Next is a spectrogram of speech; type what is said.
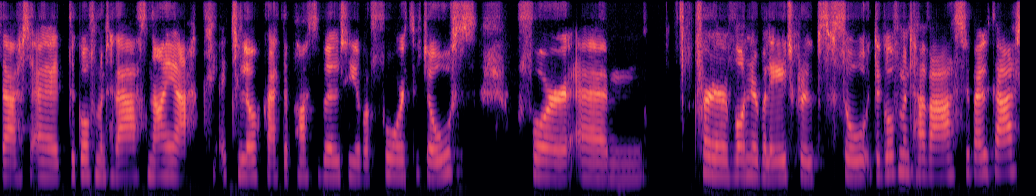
that uh, the government had asked NIAC to look at the possibility of a fourth dose for um, for vulnerable age groups. So the government have asked about that.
